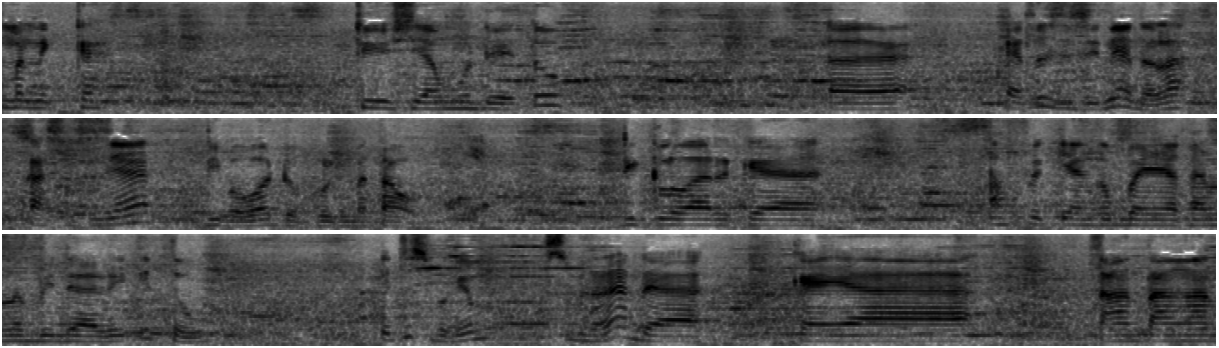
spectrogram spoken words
menikah di usia muda itu eh at least di sini adalah kasusnya di bawah 25 tahun. Iya. di keluarga Afrik yang kebanyakan lebih dari itu itu sebagai sebenarnya ada kayak tantangan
